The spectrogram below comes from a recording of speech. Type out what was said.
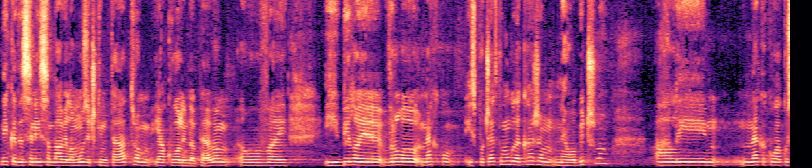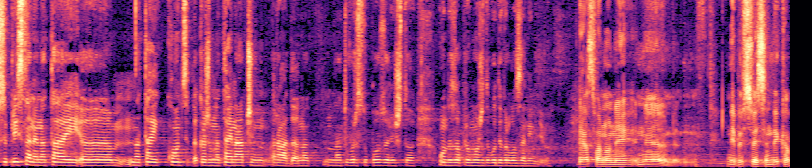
Nikada se nisam bavila muzičkim teatrom, jako volim da pevam. Ovaj, i bilo je vrlo nekako, iz početka mogu da kažem, neobično, ali nekako ako se pristane na taj, na taj koncept, da kažem, na taj način rada, na, na tu vrstu pozorišta, onda zapravo može da bude vrlo zanimljivo. Ja stvarno ne, ne, ne bев svesен дека,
